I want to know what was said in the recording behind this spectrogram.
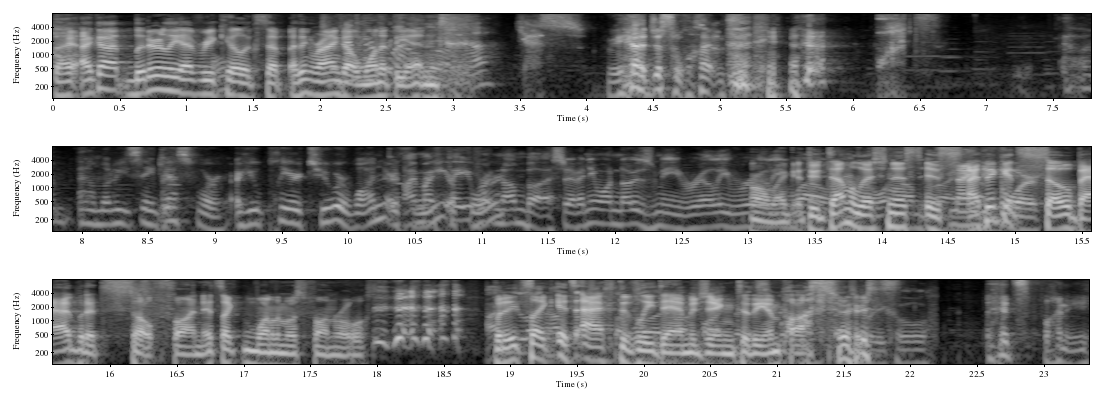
I, I got literally every kill except I think Ryan got one at the end. Yes. Yeah, just one. Um, um, what are you saying yes for? Are you player two or one or three I'm my or favorite four? number, so if anyone knows me really, really Oh my god, well, dude! they know what Demolitionist is. I. I think it's so bad, but it's so fun. It's like one of the most fun roles. But it's like like it's actively word about five damaging to the minutes. That's pretty imposters. cool. It's funny.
